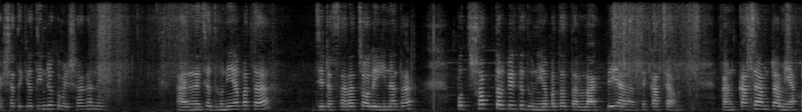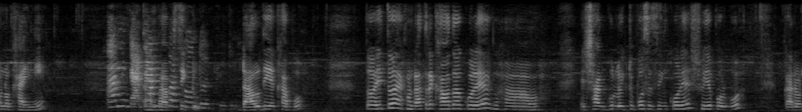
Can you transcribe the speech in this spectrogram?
একসাথে কেউ তিন রকমের শাক আনে। আর এনেছে ধনিয়া পাতা, যেটা সারা চলেই না তার। সব তরকারিতে ধনিয়া পাতা তার লাগবে আর আনছে কাঁচা আম। কারণ কাঁচা আমটা আমি এখনও খাইনি। ভাবছি একটু ডাল দিয়ে খাব। তো এই তো এখন রাত্রে খাওয়া দাওয়া করে এই শাকগুলো একটু প্রসেসিং করে শুয়ে পড়ব। কারণ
